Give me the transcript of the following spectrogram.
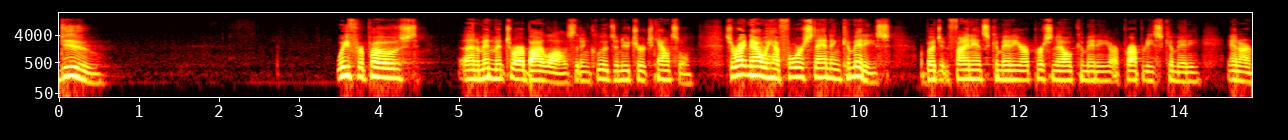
do. We've proposed an amendment to our bylaws that includes a new church council. So, right now, we have four standing committees our Budget and Finance Committee, our Personnel Committee, our Properties Committee, and our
